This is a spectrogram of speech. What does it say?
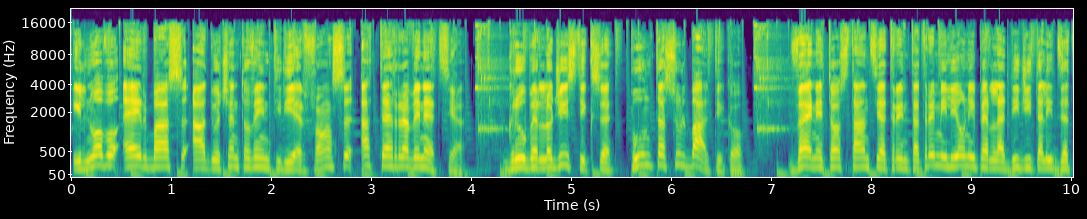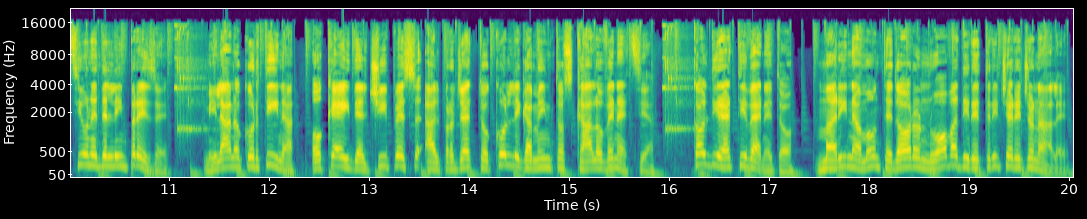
Il nuovo Airbus A220 di Air France atterra a Venezia. Gruber Logistics punta sul Baltico. Veneto stanzia 33 milioni per la digitalizzazione delle imprese. Milano Cortina, ok del CIPES al progetto Collegamento Scalo Venezia. Coldiretti Veneto, Marina Montedoro nuova direttrice regionale.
